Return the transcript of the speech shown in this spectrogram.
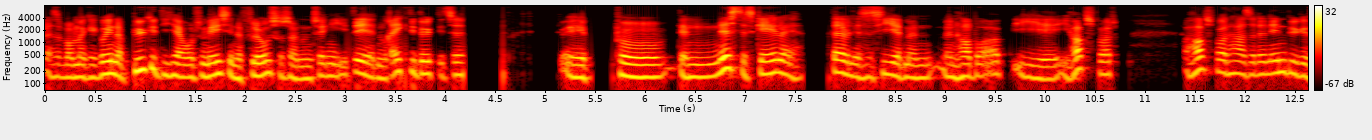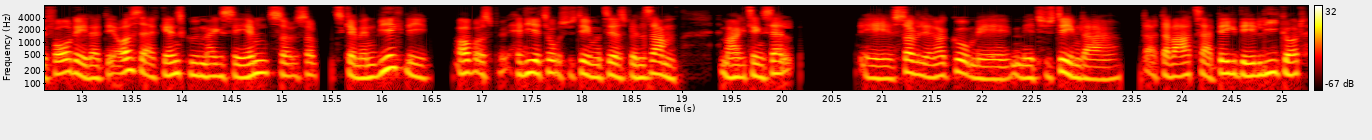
altså hvor man kan gå ind og bygge de her automation og flows og sådan nogle ting i. Det er den rigtig dygtig til. Uh, på den næste skala, der vil jeg så sige, at man, man hopper op i, øh, i HubSpot, og HubSpot har så den indbyggede fordel, at det også er et ganske udmærket CM, så, så skal man virkelig op og have de her to systemer til at spille sammen, marketing salg, øh, så vil jeg nok gå med, med et system, der, der, der varetager begge dele lige godt,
